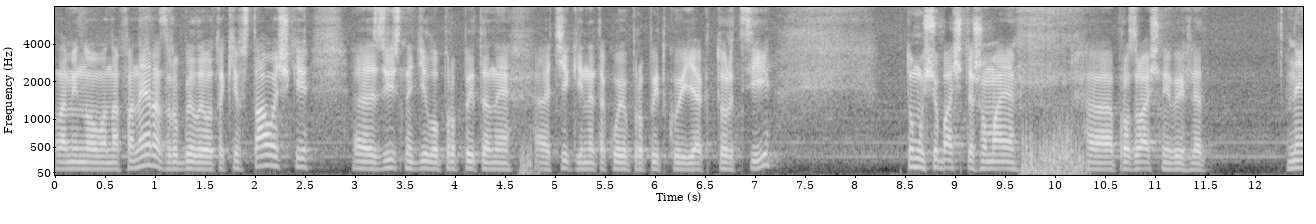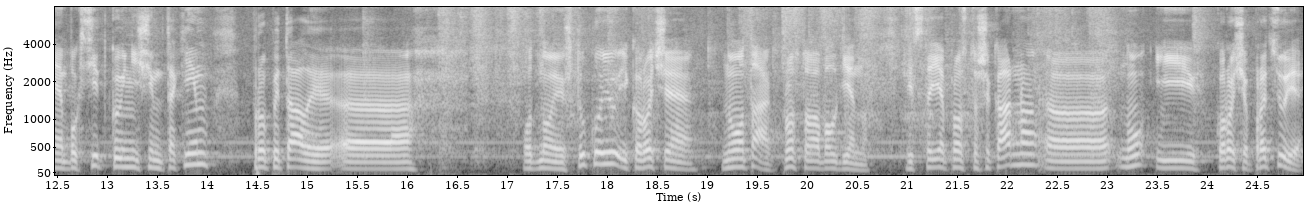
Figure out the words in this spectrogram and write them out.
ламінована фанера. Зробили отакі вставочки. Е, Звісно, діло пропитане е, тільки не такою пропиткою, як торці. Тому що бачите, що має е, прозрачний вигляд не боксіткою, нічим таким. Пропитали одною штукою і, коротше, ну отак, просто обалденно. Відстає просто шикарно. Е, ну і коротше, працює.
